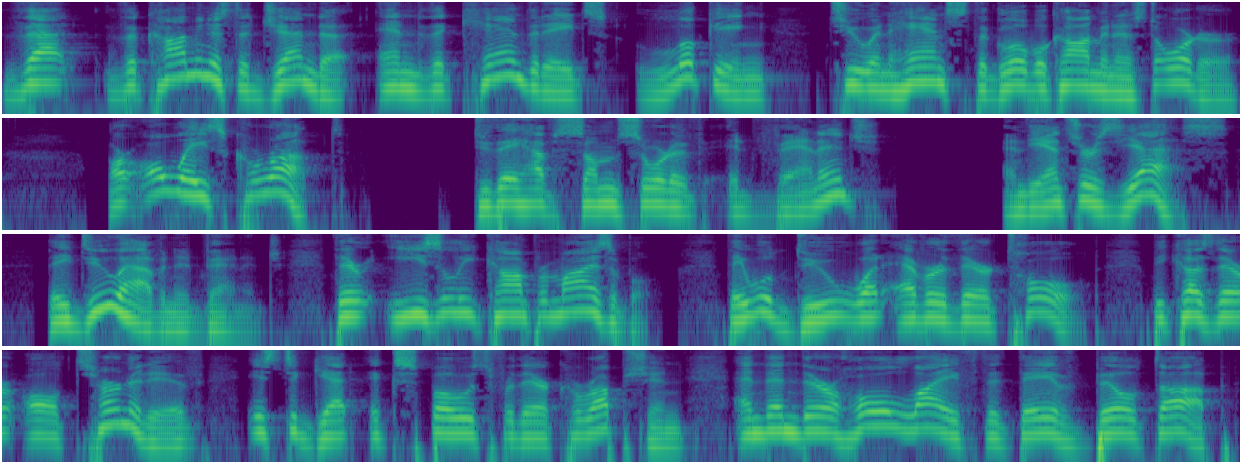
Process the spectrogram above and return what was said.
that the communist agenda and the candidates looking to enhance the global communist order are always corrupt? Do they have some sort of advantage? And the answer is yes, they do have an advantage. They're easily compromisable. They will do whatever they're told because their alternative is to get exposed for their corruption, and then their whole life that they have built up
